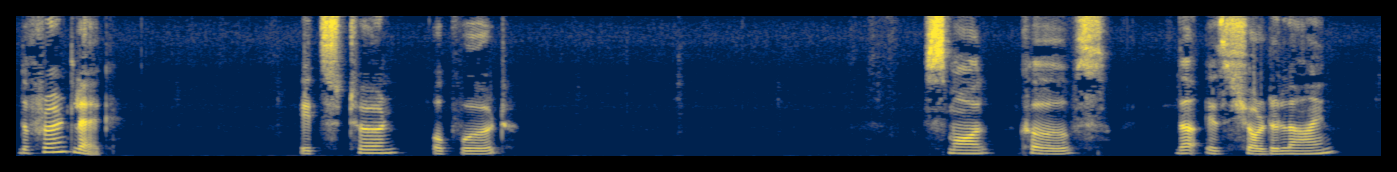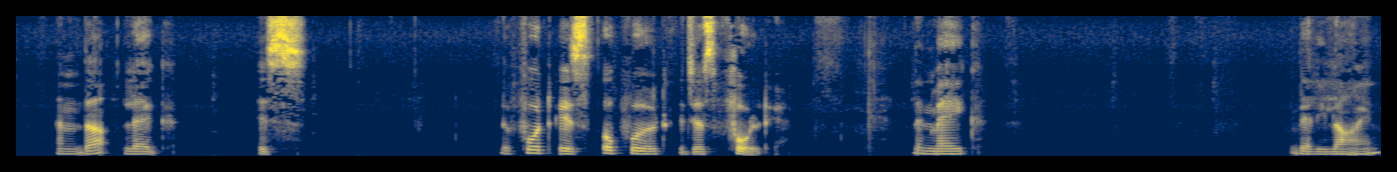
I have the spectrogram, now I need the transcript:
the front leg, it's turned upward small curves the shoulder line and the leg is the foot is upward just fold it. then make belly line.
